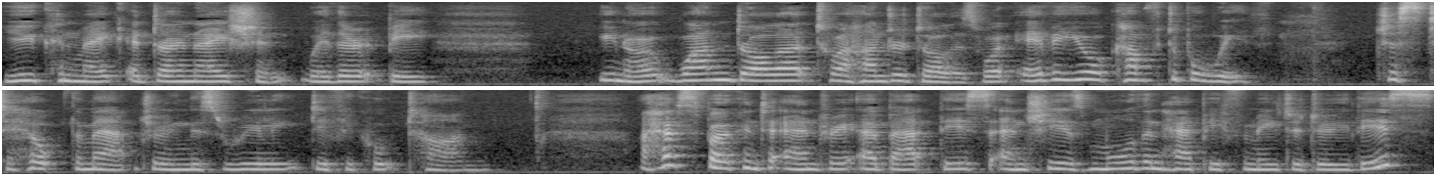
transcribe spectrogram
you can make a donation, whether it be, you know, $1 to $100, whatever you're comfortable with, just to help them out during this really difficult time. I have spoken to Andrea about this and she is more than happy for me to do this.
